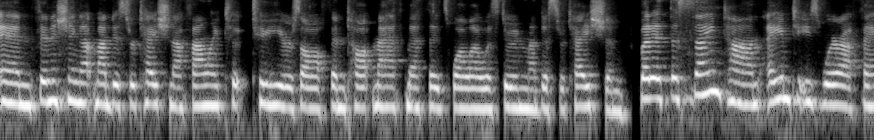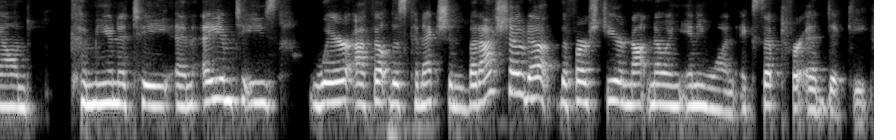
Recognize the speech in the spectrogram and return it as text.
and finishing up my dissertation, I finally took two years off and taught math methods while I was doing my dissertation. But at the same time, AMTE is where I found community and AMTEs where I felt this connection. But I showed up the first year not knowing anyone except for Ed Dickey.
